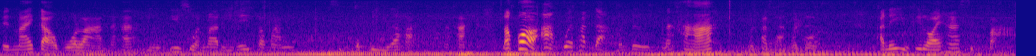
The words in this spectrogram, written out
เป็นไม้เก่าโบราณนะคะ อยู่ที่สวนมารีนี่ประมาณ10กว่าปีแล้วค่ะนะคะ แล้วก็อะกล้วยพัดด่างเหมือนเดิมนะคะกล้วยพัดด่างเหมือนเดิม อันนี้อยู่ที่150บาท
